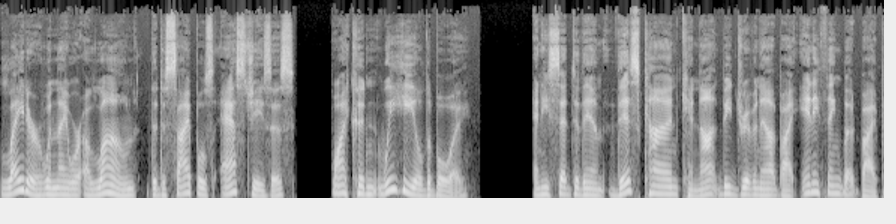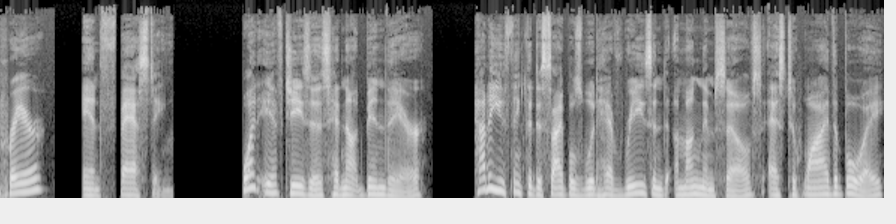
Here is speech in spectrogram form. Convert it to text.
Later, when they were alone, the disciples asked Jesus, why couldn't we heal the boy? And he said to them, This kind cannot be driven out by anything but by prayer and fasting. What if Jesus had not been there? How do you think the disciples would have reasoned among themselves as to why the boy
